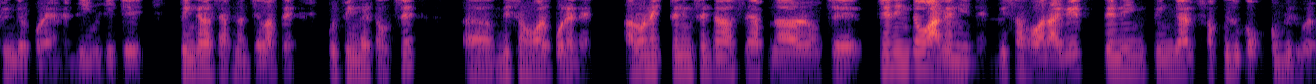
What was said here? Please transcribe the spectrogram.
ফিঙ্গার করে আনে। বিএমইটি যে ফিঙ্গার আছে আপনার জেলাতে, ওই ফিঙ্গারটা হচ্ছে ভিসা হওয়ার পরে নেয়। আর অনেক ট্রেনিং সেন্টার আছে আপনার হচ্ছে ট্রেনিংটাও আগে নিয়ে নেয় ভিসা হওয়ার আগে ট্রেনিং ফিঙ্গার সবকিছু কমপ্লিট করে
